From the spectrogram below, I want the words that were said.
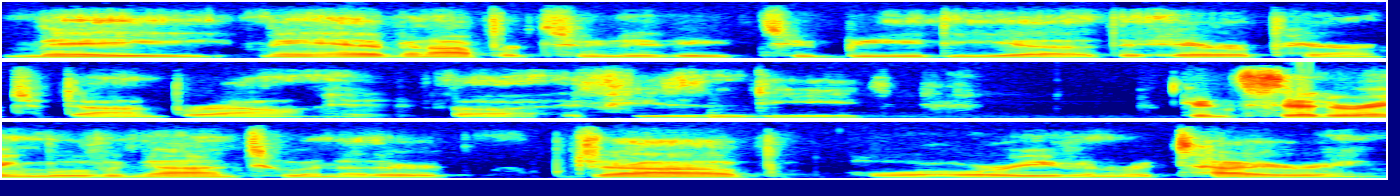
may may have an opportunity to be the uh, the heir apparent to Don Brown if uh, if he's indeed considering moving on to another job or, or even retiring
